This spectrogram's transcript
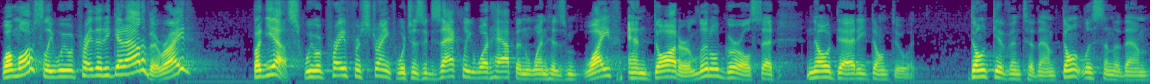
Well, mostly we would pray that he get out of it, right? But yes, we would pray for strength, which is exactly what happened when his wife and daughter, little girl, said, No, Daddy, don't do it. Don't give in to them. Don't listen to them.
